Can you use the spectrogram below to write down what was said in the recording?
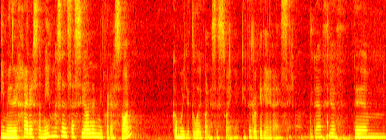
y me dejara esa misma sensación en mi corazón como yo tuve con ese sueño. Y te lo quería agradecer. Gracias. Em,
